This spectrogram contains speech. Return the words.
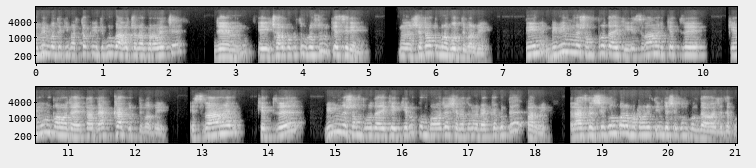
নবীর মধ্যে কি পার্থক্য? ইতিপূর্বে আলোচনা করা হয়েছে যে, এই সর্বপ্রথম রসুল কে ছিলেন? সেটাও তোমরা বলতে পারবে। তিন বিভিন্ন সম্প্রদায়কে ইসলামের ক্ষেত্রে কেমন পাওয়া যায় তা ব্যাখ্যা করতে পারবে। ইসলামের ক্ষেত্রে বিভিন্ন সম্প্রদায়কে কীরকম পাওয়া যায় সেটা তোমরা ব্যাখ্যা করতে পারবে। তাহলে আজকে সেগুন ফল মোটামুটি তিনটে সেগুন ফল দেওয়া হয়েছে, দেখো।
